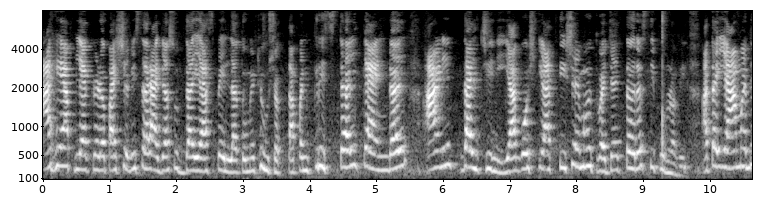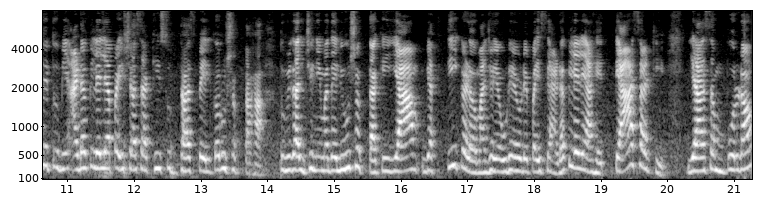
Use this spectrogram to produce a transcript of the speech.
आहे आपल्याकडं पाचशे वीसचा राजा सुद्धा या स्पेलला तुम्ही ठेवू शकता. पण क्रिस्टल कॅन्डल आणि दालचिनी या गोष्टी अतिशय महत्त्वाच्या आहेत तरच ती पूर्ण होईल. आता यामध्ये तुम्ही अडकलेल्या पैशासाठी सुद्धा स्पेल करू शकता हा. तुम्ही दालचिनीमध्ये लिहू शकता की या व्यक्तीकडं माझे एवढे एवढे पैसे अडकलेले आहेत त्यासाठी या संपूर्ण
